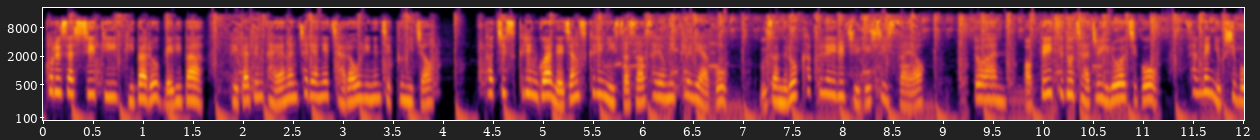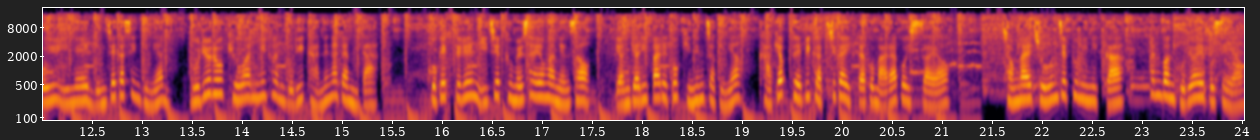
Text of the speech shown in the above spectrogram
포르사 CD, 비바로, 메리바, 베가 등 다양한 차량에 잘 어울리는 제품이죠. 터치 스크린과 내장 스크린이 있어서 사용이 편리하고 무선으로 카플레이를 즐길 수 있어요. 또한 업데이트도 자주 이루어지고 365일 이내에 문제가 생기면 무료로 교환 및 환불이 가능하답니다. 고객들은 이 제품을 사용하면서 연결이 빠르고 기능적이며 가격 대비 가치가 있다고 말하고 있어요. 정말 좋은 제품이니까 한번 고려해보세요.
